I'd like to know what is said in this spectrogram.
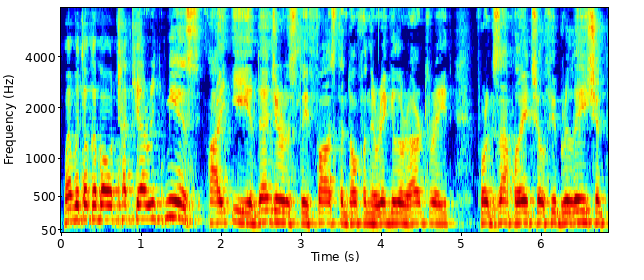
When we talk about tachyarrhythmias, i.e., a dangerously fast and often irregular heart rate, for example, atrial fibrillation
